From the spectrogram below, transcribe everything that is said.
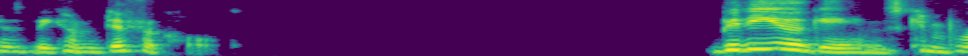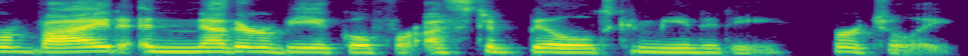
has become difficult. Video games can provide another vehicle for us to build community virtually.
